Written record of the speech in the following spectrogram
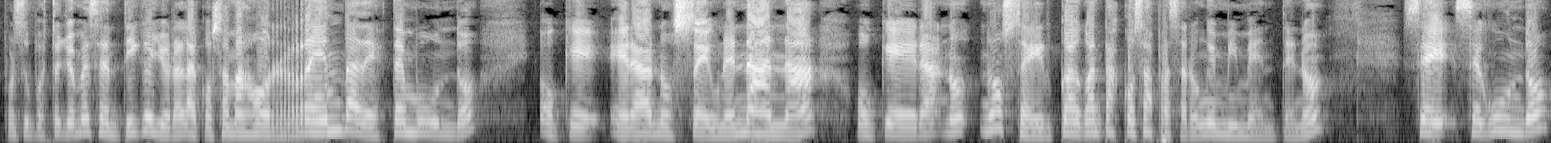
Por supuesto, yo me sentí que yo era la cosa más horrenda de este mundo, o que era, no sé, una enana, o que era, no, no sé, cuántas cosas pasaron en mi mente, ¿no? Segundo,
